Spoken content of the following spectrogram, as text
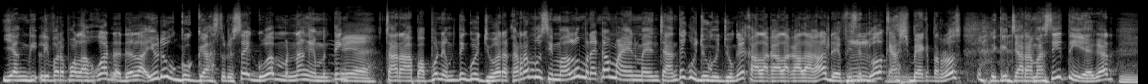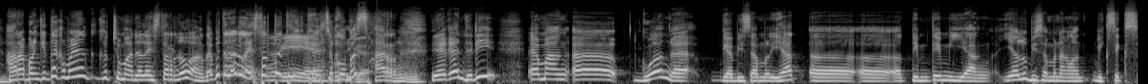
yang di Liverpool lakukan adalah yaudah gue gas terus saya gue menang yang penting Iya. cara apa pun yang penting gue juara karena musim lalu mereka main-main cantik ujung-ujungnya kalah kalah kalah kalah defisit gol cashback terus dikejar sama City ya kan. Harapan kita kemarin ke- cuma ada Leicester doang tapi ternyata Leicester tuh Oh, iya. tidak cukup Juga. besar ya kan. Jadi emang eh, gue nggak nggak bisa melihat eh, tim-tim yang ya lu bisa menang lawan Big Six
